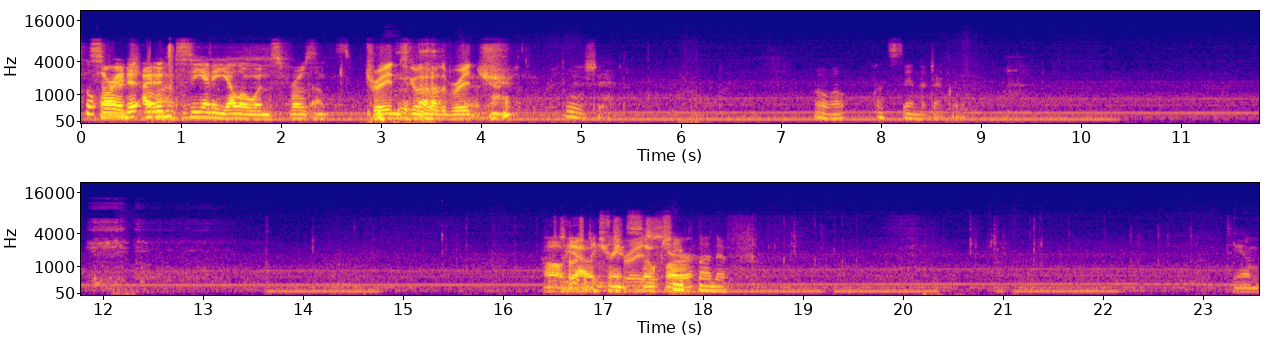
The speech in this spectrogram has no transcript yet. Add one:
the Sorry, I, did, I didn't see any yellow ones frozen. Train's going over the bridge. Bullshit. Oh well, let's stay in the jungle. Oh Just yeah, the hosting this train's so far. Cheap 9F. Damn,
